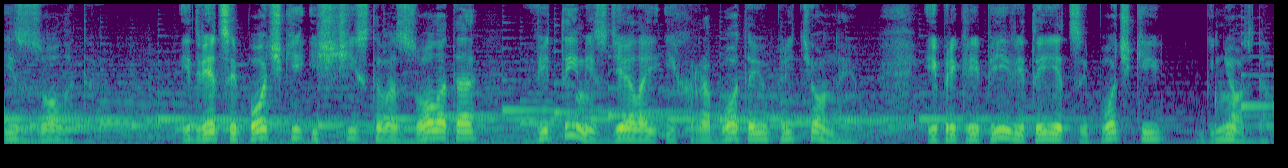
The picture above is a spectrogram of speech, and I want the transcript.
из золота и две цепочки из чистого золота, витыми сделай их работою плетенную, и прикрепи витые цепочки к гнездам.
